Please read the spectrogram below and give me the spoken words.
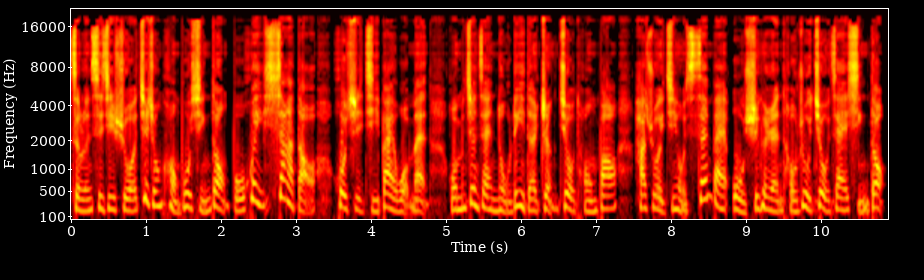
泽伦斯基说：“这种恐怖行动不会吓倒或是击败我们，我们正在努力的拯救同胞。”他说：“已经有三百五十个人投入救灾行动。”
